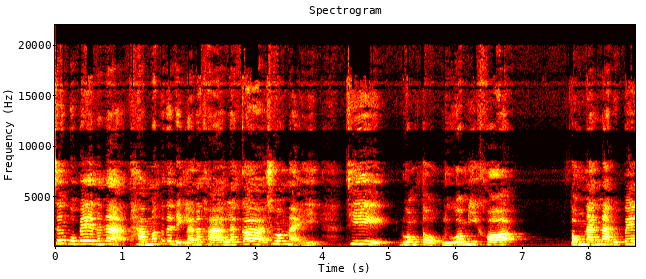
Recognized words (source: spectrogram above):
ซึ่งปูเป้นั้นน่ะทำมาตั้งแต่เด็กแล้วนะคะ แล้วก็ช่วงไหนที่ดวงตกหรือว่ามีเคราะห์ตรงนั้นนะปูเป้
